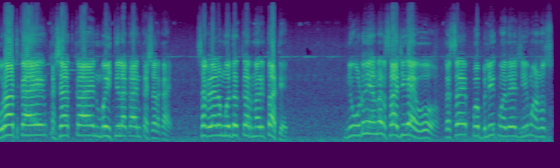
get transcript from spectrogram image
पुरात काय कशात काय मैतीला काय कशाला काय? सगळ्याला मदत करणारे तात आहेत. निवडून येणार साहजिक आहे हो. कसं आहे पब्लिकमध्ये जे माणूस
